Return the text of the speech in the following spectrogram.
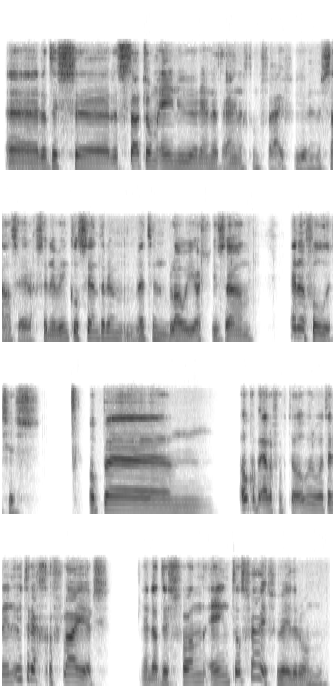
Eh, dat, is, eh, dat start om 1 uur en dat eindigt om 5 uur. En dan staan ze ergens in een winkelcentrum met hun blauwe jasjes aan en hun foldertjes. Op, ehm, ook op 11 oktober wordt er in Utrecht geflyerd. En dat is van 1 tot 5 wederom.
